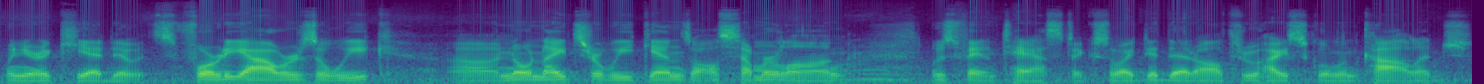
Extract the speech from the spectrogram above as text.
when you're a kid. It was 40 hours a week. Uh, no nights or weekends, all summer long. It was fantastic. So I did that all through high school and college.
